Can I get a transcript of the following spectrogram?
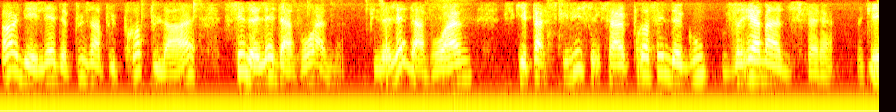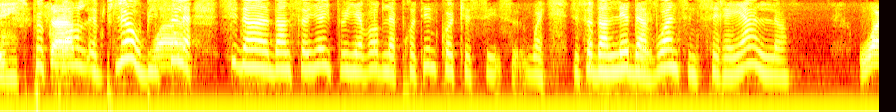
un des laits de plus en plus populaires, c'est le lait d'avoine. Puis le lait d'avoine, ce qui est particulier, c'est que ça a un profil de goût vraiment différent. Ben, je peux croire. Puis là, oublie ça. si dans, dans, le soya, il peut y avoir de la protéine, quoique c'est. Ouais, c'est ça. Dans le lait d'avoine, c'est une céréale, là. Oui,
